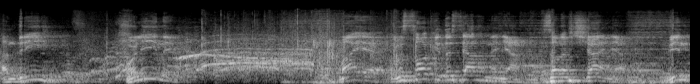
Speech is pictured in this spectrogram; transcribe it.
Андрій Олійник має високі досягнення за навчання. Він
